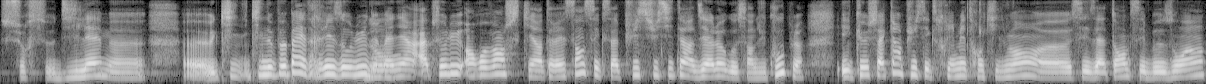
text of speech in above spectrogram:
sur ce dilemme euh, qui, qui ne peut pas être résolu de manière absolue. En revanche, ce qui est intéressant, c'est que ça puisse susciter un dialogue au sein du couple et que chacun puisse exprimer tranquillement euh, ses attentes, ses besoins.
